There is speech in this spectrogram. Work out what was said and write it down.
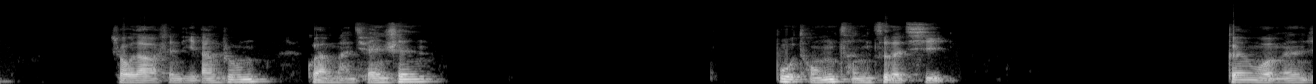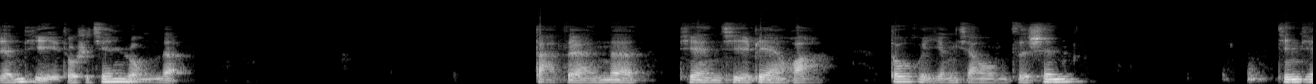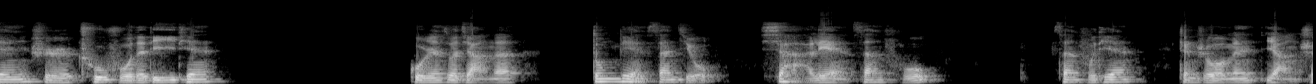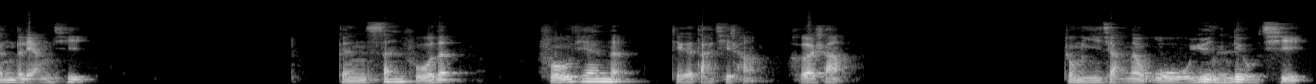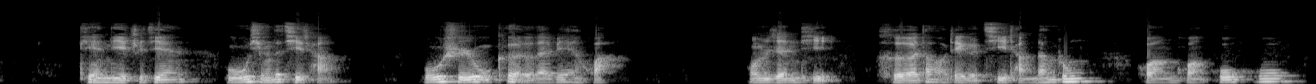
收到身体当中，灌满全身，不同层次的气，跟我们人体都是兼容的，大自然的。天气变化都会影响我们自身。今天是初伏的第一天，古人所讲的“冬练三九，夏练三伏”，三伏天正是我们养生的良机。跟三伏的伏天的这个大气场合上。中医讲的五运六气，天地之间无形的气场，无时无刻都在变化。我们人体合到这个气场当中，恍恍惚惚，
